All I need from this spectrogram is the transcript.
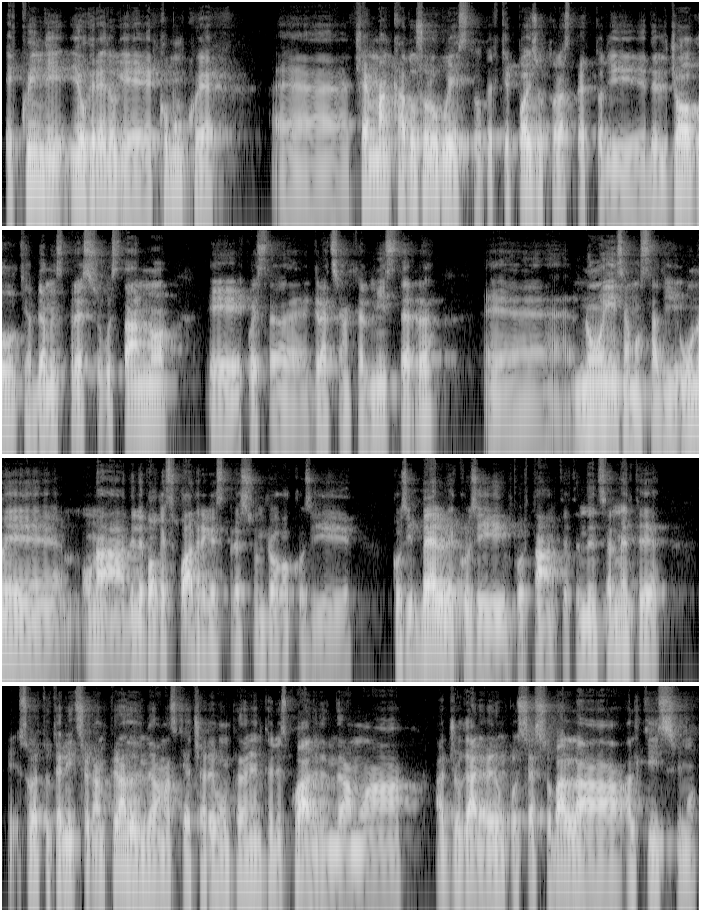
e quindi io credo che comunque eh, ci è mancato solo questo, perché poi sotto l'aspetto di, del gioco che abbiamo espresso quest'anno, e questo è grazie anche al mister, eh, noi siamo stati e, una delle poche squadre che ha espresso un gioco così, così bello e così importante. Tendenzialmente, soprattutto a inizio campionato, tendevamo a schiacciare completamente le squadre, tendevamo a a giocare, avere un possesso palla altissimo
